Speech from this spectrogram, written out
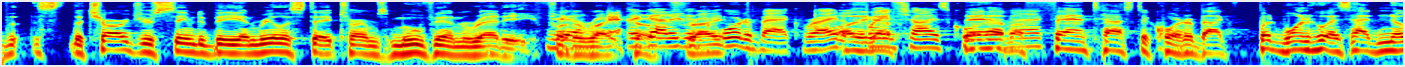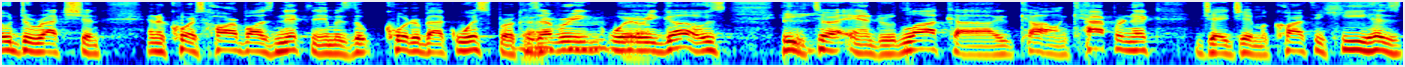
The, the, Chargers seem to be, in real estate terms, move-in ready for yeah. the right coach, They got a good right? quarterback, right? Oh, a franchise got, quarterback. They have a fantastic quarterback, but one who has had no direction. And, of course, Harbaugh's nickname is the quarterback whisperer because everywhere yeah. he goes, he to Andrew Luck, uh, Colin Kaepernick, J.J. McCarthy, he has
